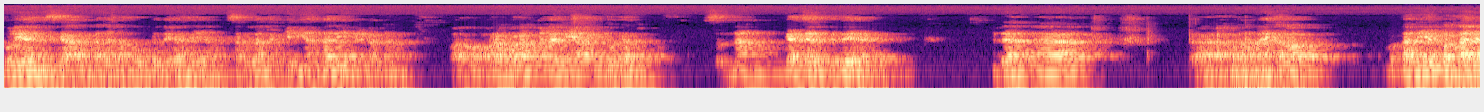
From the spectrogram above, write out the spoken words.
kuliahnya sekarang adalah kuliah yang saya bilang kekinian tadi ya, karena eh, orang-orang milenial itu kan senang gadget gitu ya. Dan eh, eh, apa namanya kalau tadi yang bertanya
